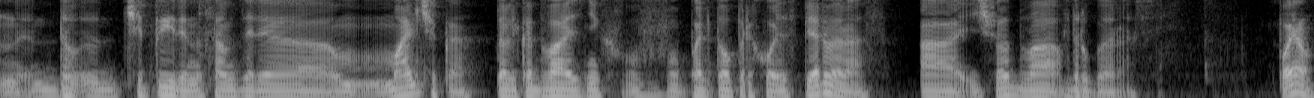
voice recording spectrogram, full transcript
э, четыре, на самом деле, э, мальчика. Только два из них в пальто приходят в первый раз, а еще два в другой раз. Понял?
